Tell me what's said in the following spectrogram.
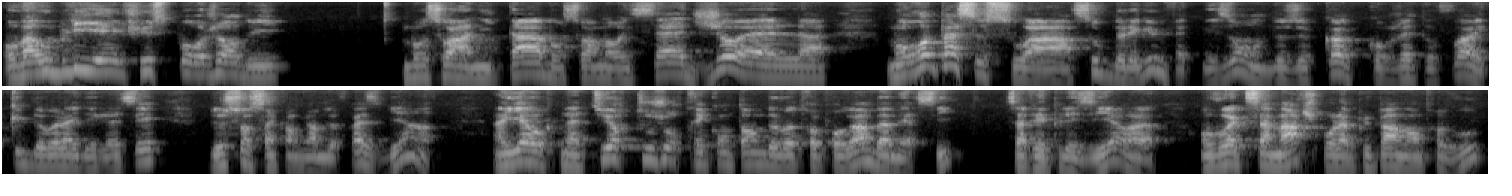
on va oublier juste pour aujourd'hui. Bonsoir Anita, bonsoir Morissette, Joël. Mon repas ce soir, soupe de légumes faite maison, deux œufs coques, courgettes au foie et cube de volaille dégraissée, 250 grammes de fraises, bien. Un yaourt nature, toujours très contente de votre programme, bah merci, ça fait plaisir. On voit que ça marche pour la plupart d'entre vous.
